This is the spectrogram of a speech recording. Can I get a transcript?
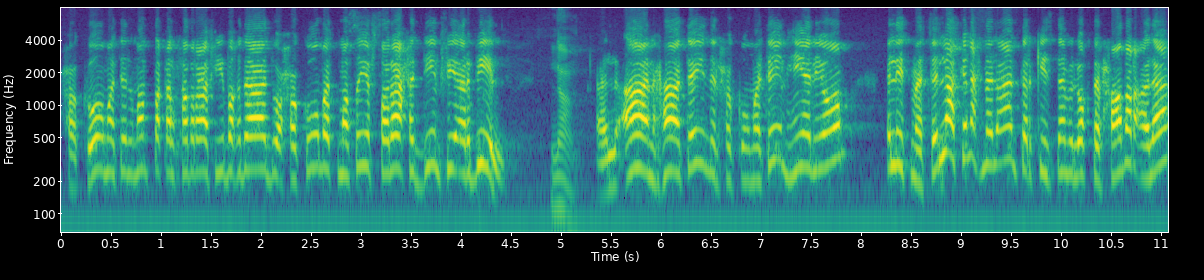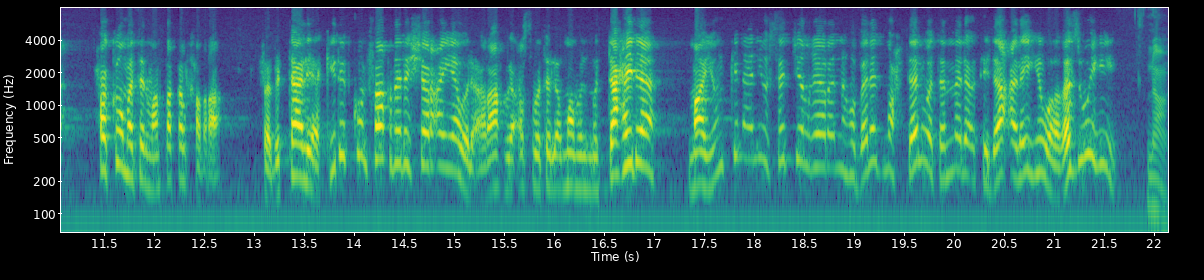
حكومة المنطقة الخضراء في بغداد وحكومة مصيف صلاح الدين في أربيل. نعم. الآن هاتين الحكومتين هي اليوم اللي تمثل. لكن إحنا الآن تركيزنا بالوقت الحاضر على حكومة المنطقة الخضراء. فبالتالي أكيد تكون فاقدة للشرعية والعراق بعصبة الأمم المتحدة. ما يمكن أن يسجل غير أنه بلد محتل وتم الاعتداء عليه وغزوه. نعم.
